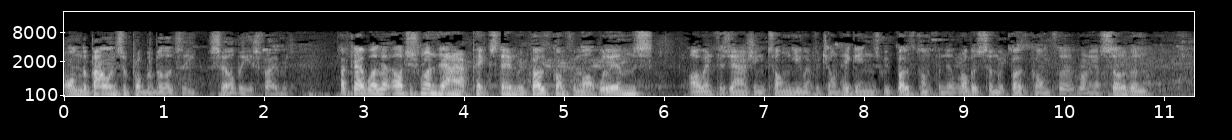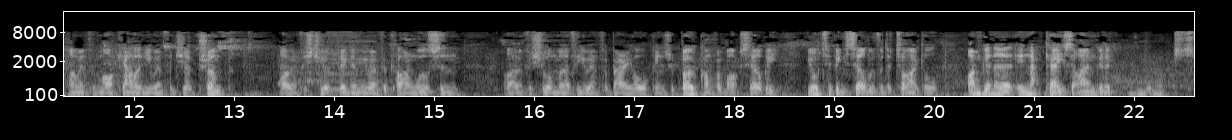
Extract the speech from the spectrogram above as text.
on the balance of probability, Selby is favourite. Okay, well, I'll just run down our picks then. We've both gone for Mark Williams. I went for Zhao Xintong, you went for John Higgins. We've both gone for Neil Robertson. We've both gone for Ronnie O'Sullivan. I went for Mark Allen, you went for Judd Trump. I went for Stuart Bingham, you went for Kyren Wilson. I went for Shaun Murphy, you went for Barry Hawkins. We've both gone for Mark Selby. You're tipping Selby for the title. I'm going to, in that case, I'm going to,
